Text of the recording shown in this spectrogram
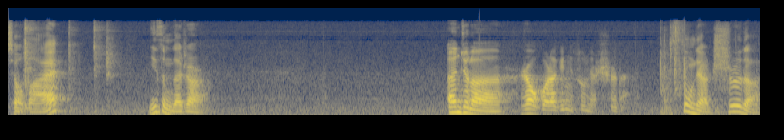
小白，你怎么在这儿？Angela 让我过来给你送点吃的。送点吃的？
